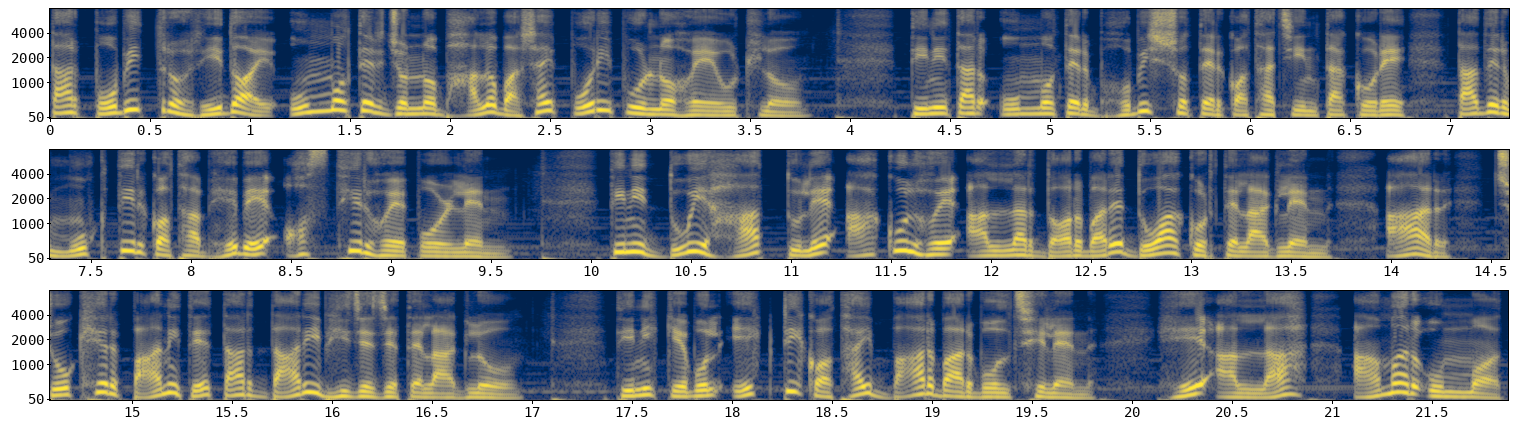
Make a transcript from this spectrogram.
তার পবিত্র হৃদয় উম্মতের জন্য ভালোবাসায় পরিপূর্ণ হয়ে উঠল। তিনি তার উম্মতের ভবিষ্যতের কথা চিন্তা করে তাদের মুক্তির কথা ভেবে অস্থির হয়ে পড়লেন। তিনি দুই হাত তুলে আকুল হয়ে আল্লাহর দরবারে দোয়া করতে লাগলেন আর চোখের পানিতে তার দাড়ি ভিজে যেতে লাগল। তিনি কেবল একটি কথাই বারবার বলছিলেন, হে আল্লাহ, আমার উম্মত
